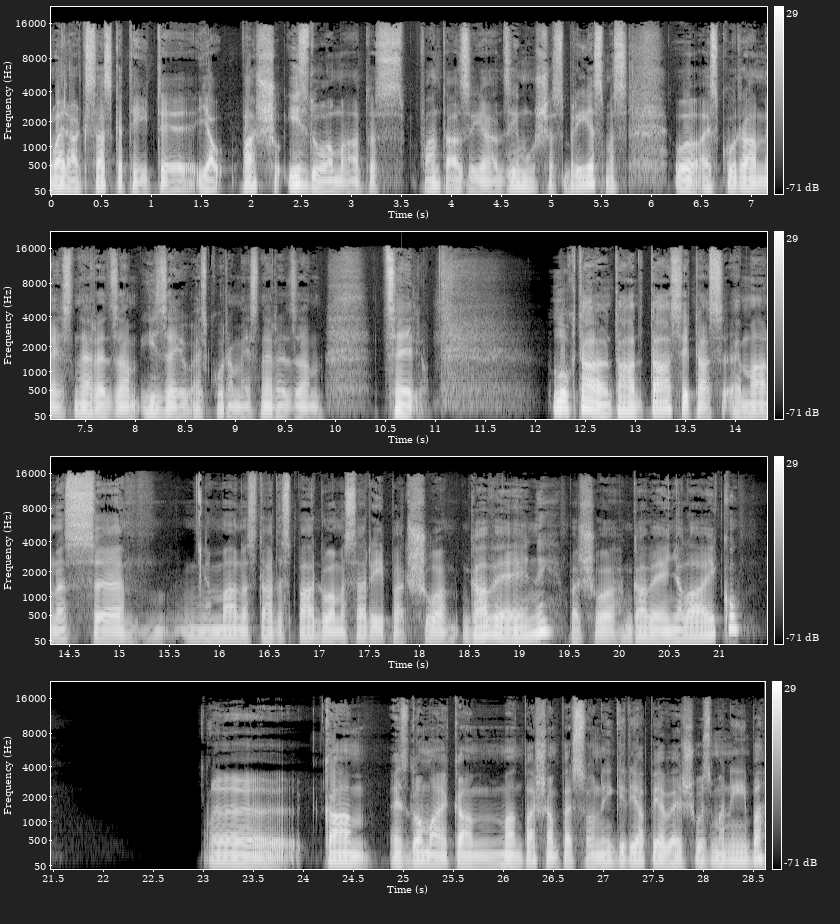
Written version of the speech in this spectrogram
vairāk saskatīt e, jau pašu izdomātas, fantāzijā dzimušas briesmas, aiz kurām mēs neredzam izēju, aiz kurām mēs neredzam ceļu. Lūk, tā, tāda, tās ir tās manas, e, manas tādas pārdomas arī par šo gavēni, par šo gavēņa laiku, kam es domāju, ka man pašam personīgi ir jāpievērš uzmanība,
